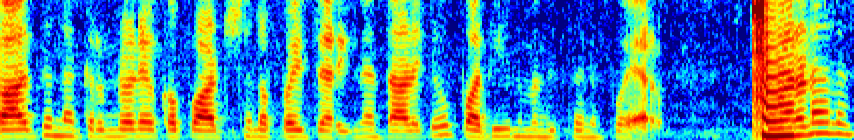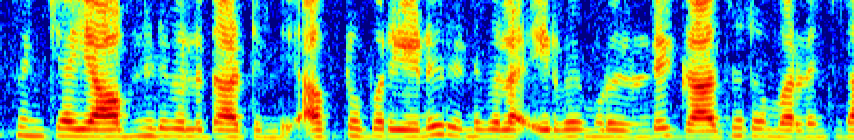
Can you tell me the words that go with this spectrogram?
గాజా నగరంలోని ఒక పాఠశాలపై జరిగిన దాడిలో పదిహేను మంది చనిపోయారు. మరణాల సంఖ్య యాభై ఏడు వేలు దాటింది. అక్టోబర్ ఏడు రెండు వేల ఇరవై మూడు నుండి గాజాలో మరణించిన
